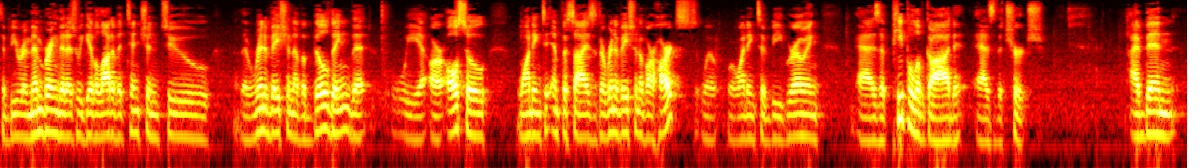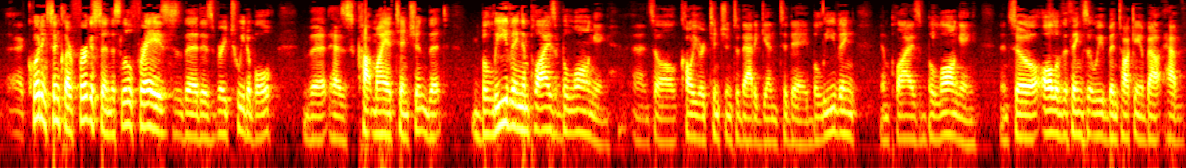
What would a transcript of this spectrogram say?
to be remembering that as we give a lot of attention to the renovation of a building, that we are also wanting to emphasize the renovation of our hearts. We're, we're wanting to be growing as a people of God, as the church. I've been uh, quoting Sinclair Ferguson, this little phrase that is very tweetable, that has caught my attention, that believing implies belonging. And so I'll call your attention to that again today. Believing implies belonging. And so all of the things that we've been talking about have,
